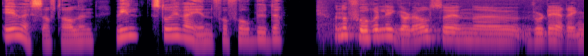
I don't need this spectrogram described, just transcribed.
EØS-avtalen vil stå i veien for forbudet. Men nå foreligger det altså en uh, vurdering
